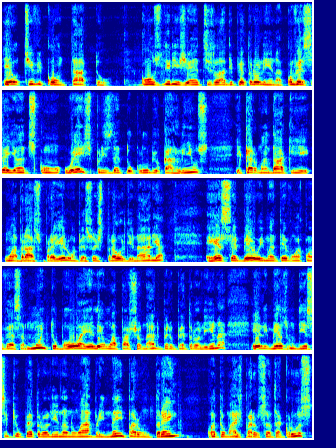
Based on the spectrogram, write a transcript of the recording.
eu tive contato com os dirigentes lá de Petrolina. Conversei antes com o ex-presidente do clube, o Carlinhos, e quero mandar aqui um abraço para ele, uma pessoa extraordinária. Recebeu e manteve uma conversa muito boa. Ele é um apaixonado pelo Petrolina. Ele mesmo disse que o Petrolina não abre nem para um trem, quanto mais para o Santa Cruz.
